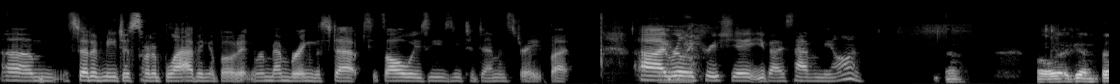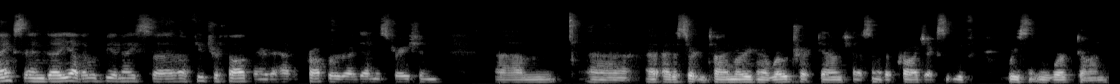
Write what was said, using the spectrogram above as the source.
Um, instead of me just sort of blabbing about it and remembering the steps, it's always easy to demonstrate. But uh, I really appreciate you guys having me on. Yeah. Well, again, thanks. And uh, yeah, that would be a nice uh, future thought there to have a proper uh, demonstration um, uh, at a certain time or even a road trip down to some of the projects that you've recently worked on.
